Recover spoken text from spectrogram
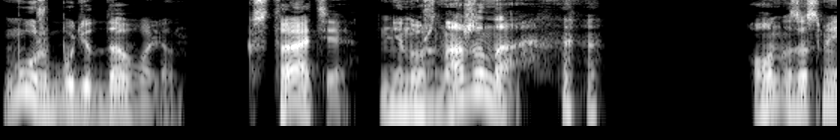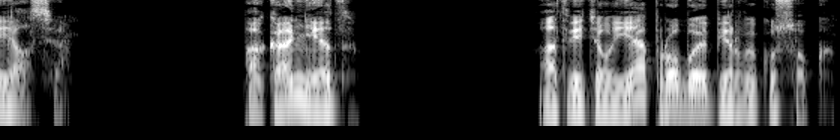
Муж будет доволен. Кстати, не нужна жена? Он засмеялся. Пока нет, ответил я, пробуя первый кусок.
